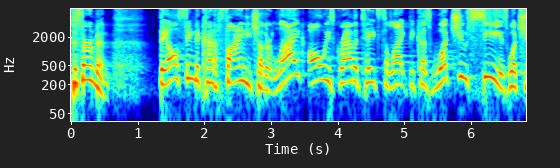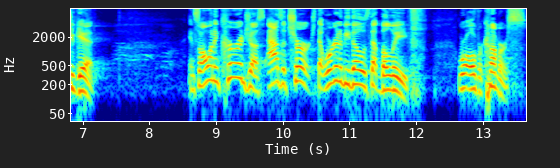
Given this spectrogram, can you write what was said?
discernment, they all seem to kind of find each other. Like always gravitates to like because what you see is what you get. And so I want to encourage us as a church that we're going to be those that believe we're overcomers.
